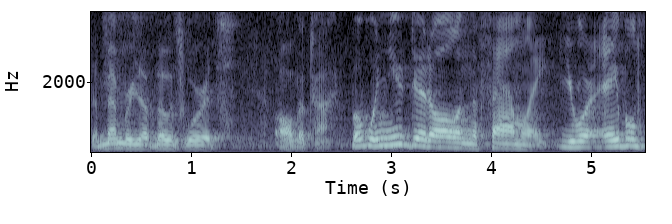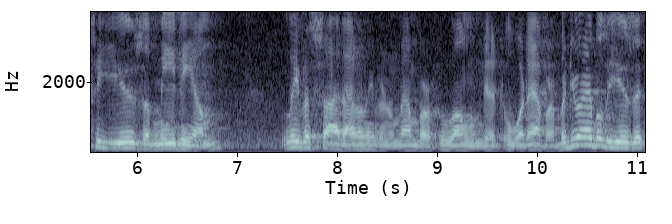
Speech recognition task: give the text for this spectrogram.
the memory of those words all the time. But when you did All in the Family, you were able to use a medium, leave aside, I don't even remember who owned it or whatever, but you were able to use it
